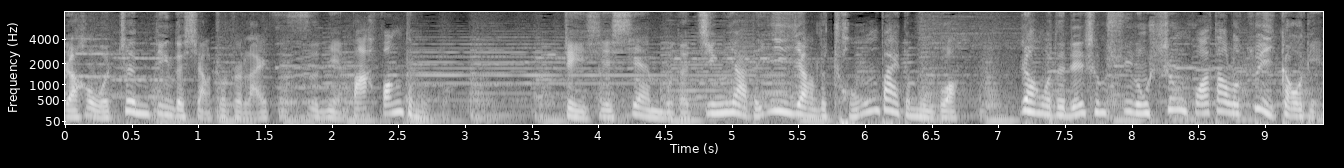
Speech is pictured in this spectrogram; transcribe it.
然后我镇定地享受着来自四面八方的目光，这些羡慕的、惊讶的、异样的、崇拜的目光，让我的人生虚荣升华到了最高点。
